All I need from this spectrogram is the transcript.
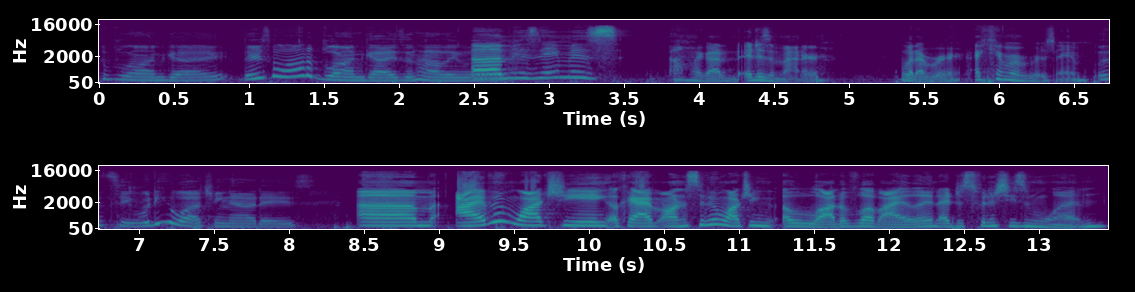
The blonde guy. There's a lot of blonde guys in Hollywood. Um his name is Oh my god, it doesn't matter. Whatever. I can't remember his name. Let's see. What are you watching nowadays? Um, I've been watching. Okay, I've honestly been watching a lot of Love Island. I just finished season one.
